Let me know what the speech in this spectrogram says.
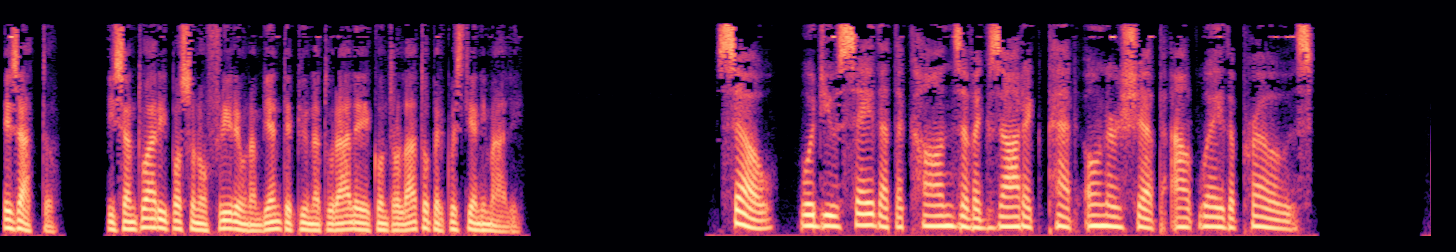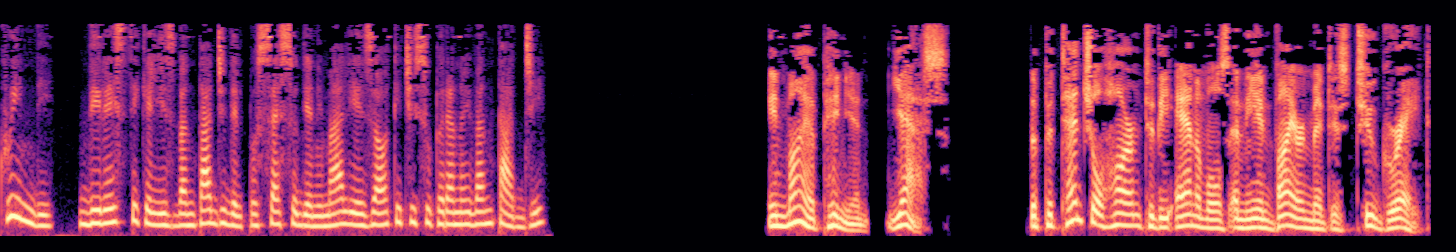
Esatto. I santuari possono offrire un ambiente più naturale e controllato per questi animali. So, would you say that the cons of exotic pet ownership outweigh the pros? Quindi, diresti che gli svantaggi del possesso di animali esotici superano i vantaggi? In my opinion, yes. The potential harm to the animals and the environment is too great.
